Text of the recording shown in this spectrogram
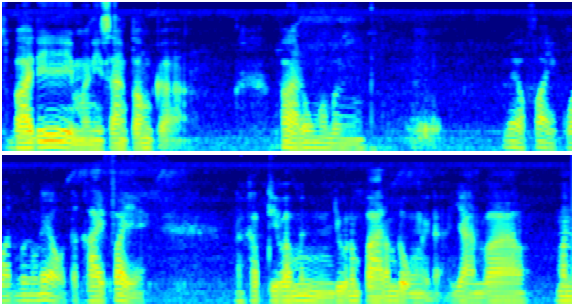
สบายดีมือนี้สร้างต้องกะพาลงมาเบิงแล้วไฟกวาดเบิงแล้วตะข่ายไฟนะครับ ที่ว่ามันอยู่น้ำปลาน้ำลงนี่แหละยานว่ามัน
